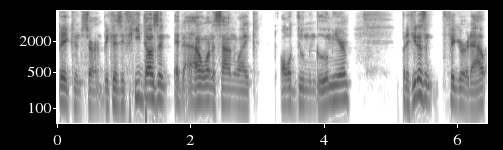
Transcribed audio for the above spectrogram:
big concern because if he doesn't, and I don't want to sound like all doom and gloom here, but if he doesn't figure it out,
